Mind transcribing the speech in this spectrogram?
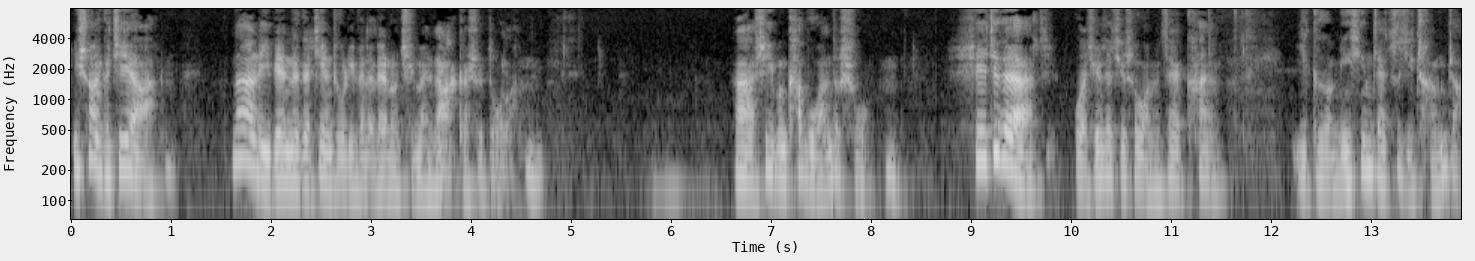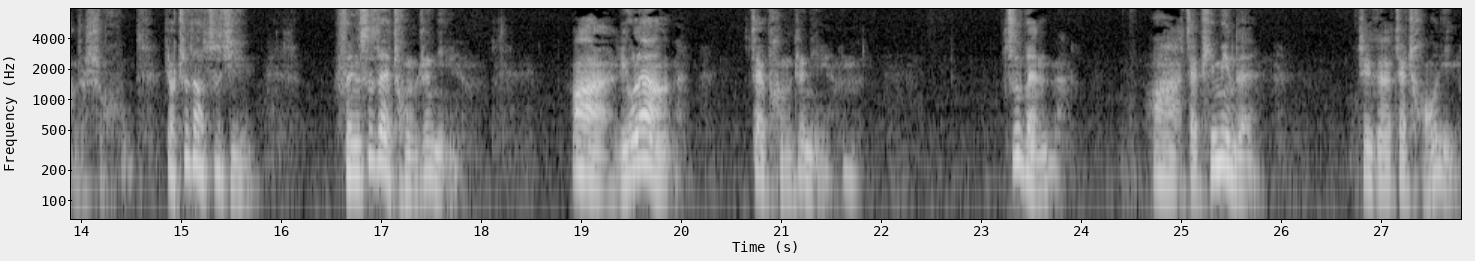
你上一个街啊，那里边那个建筑里边的来龙去脉，那可是多了。嗯，啊，是一本看不完的书。嗯，所以这个。我觉得，就是我们在看一个明星在自己成长的时候，要知道自己粉丝在宠着你，啊，流量在捧着你，资本啊在拼命的这个在炒你，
